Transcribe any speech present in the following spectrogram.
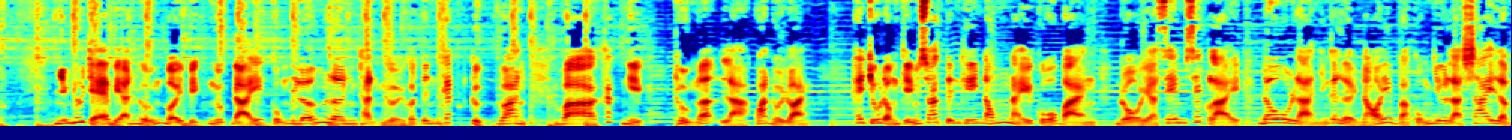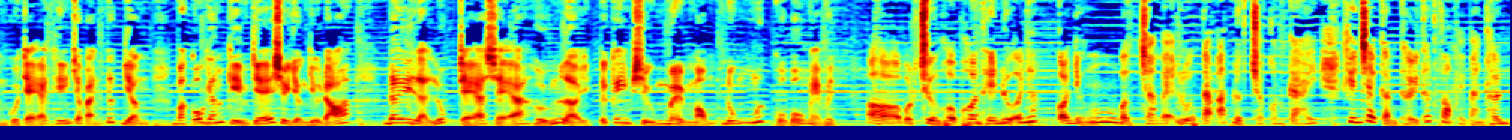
những đứa trẻ bị ảnh hưởng bởi việc ngược đãi cũng lớn lên thành người có tính cách cực đoan và khắc nghiệt, thường là quá nổi loạn. Hãy chủ động kiểm soát tính khí nóng nảy của bạn, rồi à, xem xét lại đâu là những cái lời nói và cũng như là sai lầm của trẻ khiến cho bạn tức giận và cố gắng kiềm chế sự giận dữ đó. Đây là lúc trẻ sẽ hưởng lợi từ cái sự mềm mỏng đúng mức của bố mẹ mình ở một trường hợp hơn thế nữa nhé có những bậc cha mẹ luôn tạo áp lực cho con cái, khiến trẻ cảm thấy thất vọng về bản thân.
